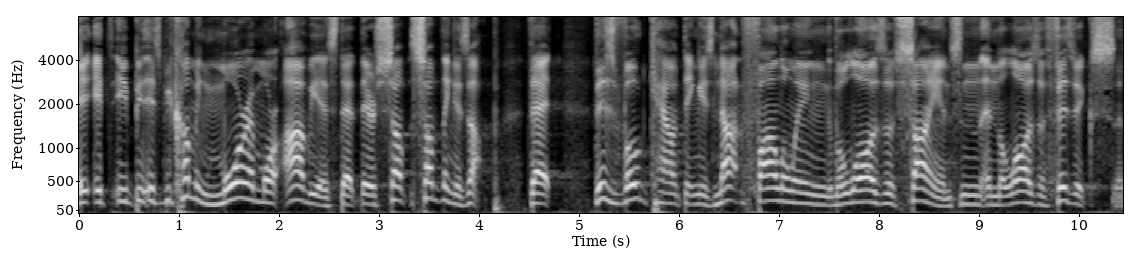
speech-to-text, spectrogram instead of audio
it, it, it it's becoming more and more obvious that there's some, something is up. That this vote counting is not following the laws of science and, and the laws of physics.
